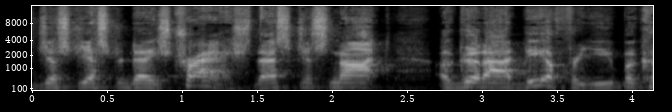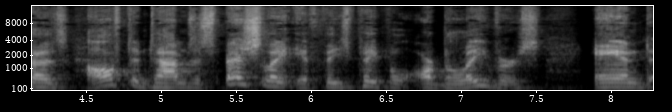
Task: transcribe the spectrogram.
just yesterday's trash. That's just not a good idea for you because oftentimes, especially if these people are believers, and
